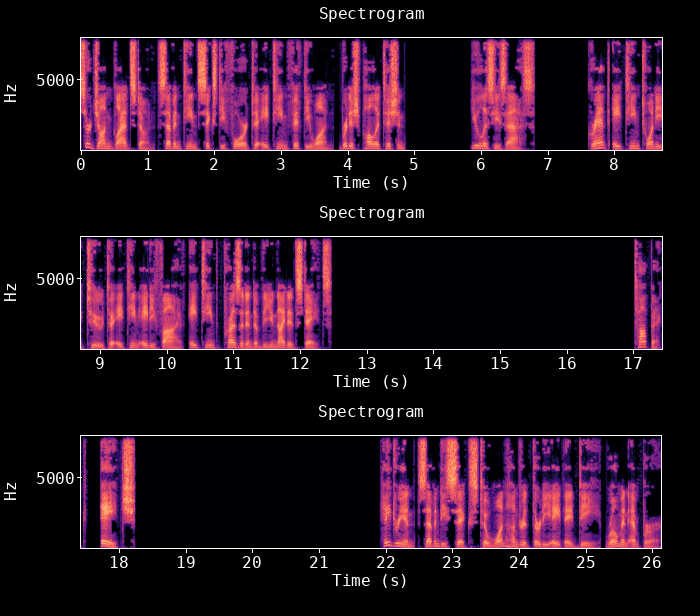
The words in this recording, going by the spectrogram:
Sir John Gladstone 1764 to 1851, British politician. Ulysses S. Grant 1822 to 1885, 18th President of the United States. Topic H. Hadrian 76 to 138 AD, Roman Emperor.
